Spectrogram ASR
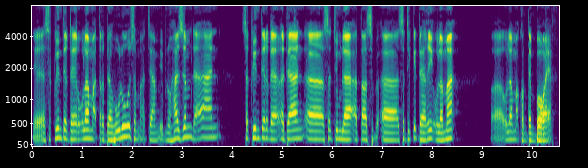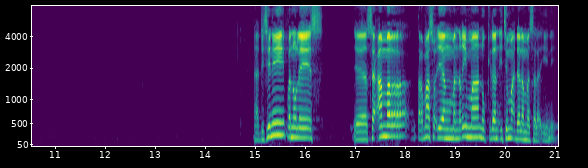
ya, segelintir dari ulama terdahulu semacam Ibnu Hazm dan segelintir dan, dan uh, sejumlah atau uh, sedikit dari ulama uh, ulama kontemporer. Nah, di sini penulis ya, Sa'amr termasuk yang menerima nukilan ijma dalam masalah ini.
